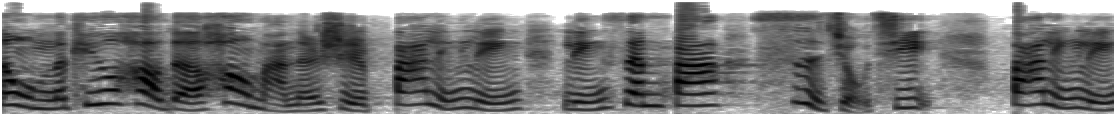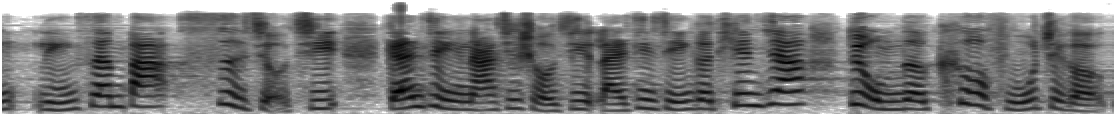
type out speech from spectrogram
那我们的 QQ 号的号码呢是八零零零三八四九七，八零零零三八四九七，赶紧拿起手机来进行一个添加，对我们的客服这个。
